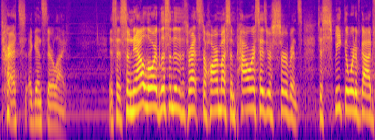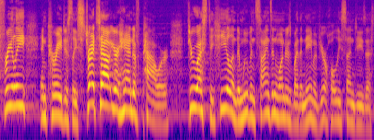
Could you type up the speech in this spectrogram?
threats against their life. It says, So now, Lord, listen to the threats to harm us. Empower us as your servants to speak the word of God freely and courageously. Stretch out your hand of power through us to heal and to move in signs and wonders by the name of your holy Son, Jesus.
